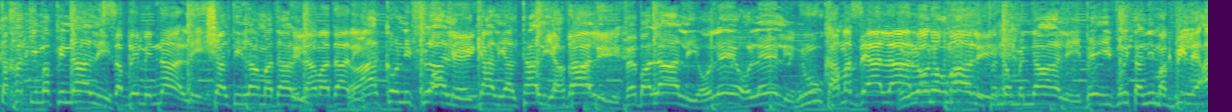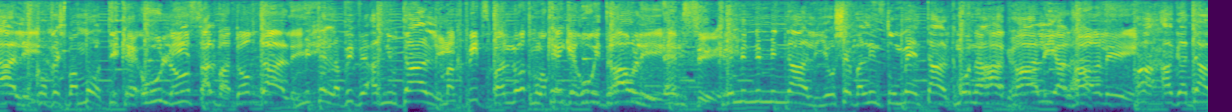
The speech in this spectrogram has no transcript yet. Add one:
תחתי עם הפינאלי. סבלימינלי שאלתי למה דלי, למה דלי? הכל נפלא לי, אוקיי. גלי עלתה לי, ירדה לי, ובלה לי, עולה, עולה לי, נו כמה זה עלה? לא נורמלי. פנומנלי, בעברית אני מקביל לאלי, כובש במות, תקראו לי לא סלבדור דלי. מתל אביב ועד ניו דלי. מקפיץ בנות כמו קנגרו הידראולי MC קרימינלי, יושב על אינסטרומנטל כמו נהג הרלי. על הרלי. האגדה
